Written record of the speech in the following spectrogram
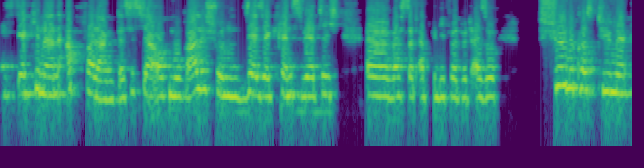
was der Kindern abverlangt. Das ist ja auch moralisch schon sehr, sehr grenzwertig, äh, was dort abgeliefert wird. Also schöne Kostüme,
